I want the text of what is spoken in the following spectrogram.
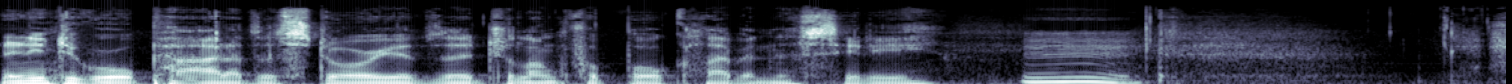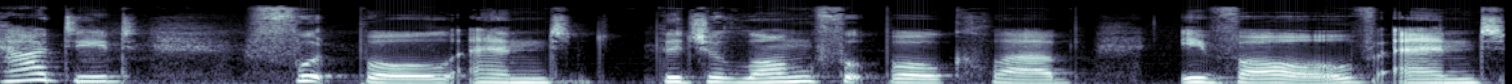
an integral part of the story of the Geelong Football Club and the city. How did football and the Geelong Football Club evolve and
